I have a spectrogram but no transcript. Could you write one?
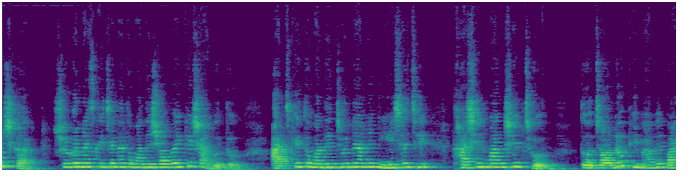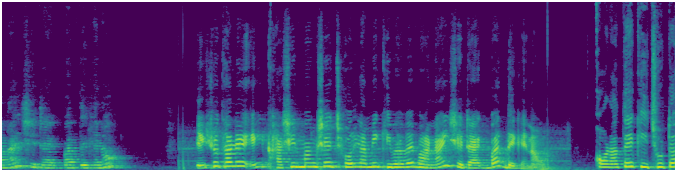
নমস্কার। সুগনাস কিচেনে তোমাদের সবাইকে স্বাগত। আজকে তোমাদের জন্য আমি নিয়ে এসেছি খাসির মাংসের ঝোল। তো চলো কীভাবে বানাই সেটা একবার দেখে নাও। এসো তাহলে এই খাসির মাংসের ঝোল আমি কীভাবে বানাই সেটা একবার দেখে নাও। কড়াতে কিছুটা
